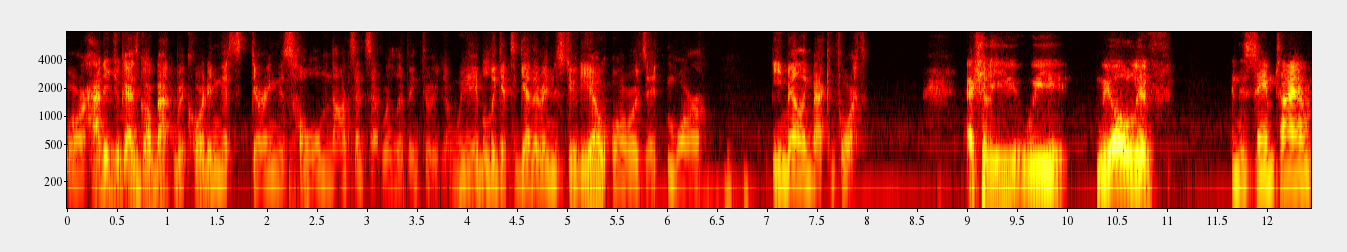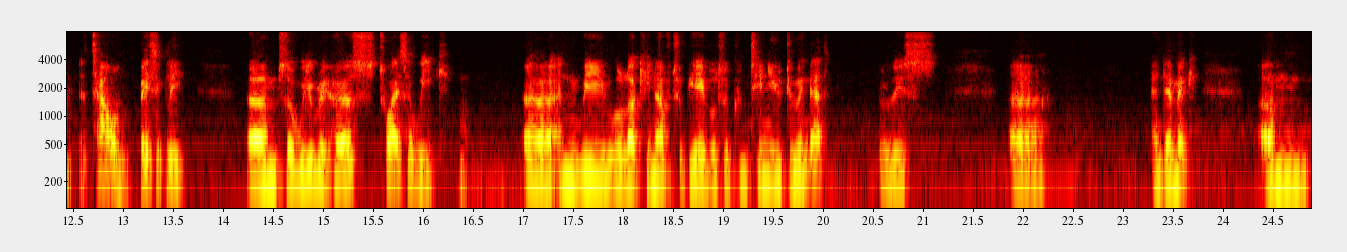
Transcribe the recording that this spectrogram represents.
or how did you guys go about recording this during this whole nonsense that we're living through? Were we able to get together in the studio, or was it more emailing back and forth? Actually, we we all live in the same time town, basically. Um, so we rehearse twice a week, uh, and we were lucky enough to be able to continue doing that through this uh, pandemic. Um,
